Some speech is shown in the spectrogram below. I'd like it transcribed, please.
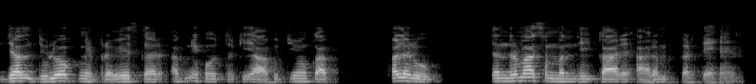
जल दुलोक में प्रवेश कर अग्निहोत्र की आहुतियों का फल रूप चंद्रमा संबंधी कार्य आरंभ करते हैं।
